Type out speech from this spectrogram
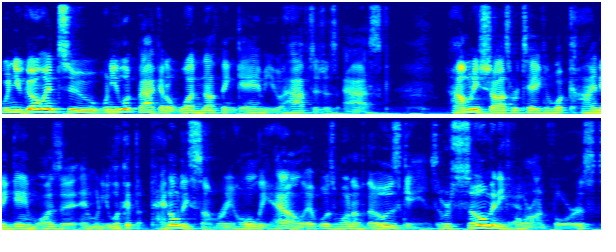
when you go into when you look back at a one nothing game, you have to just ask how many shots were taken, what kind of game was it, and when you look at the penalty summary, holy hell, it was one of those games. There were so many yeah. four on fours.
